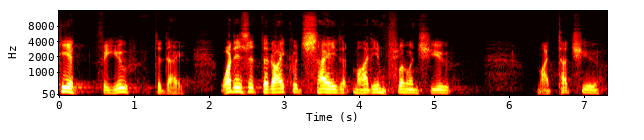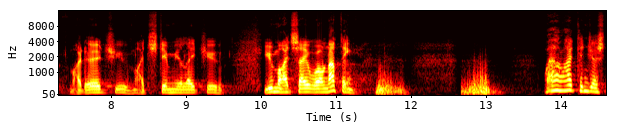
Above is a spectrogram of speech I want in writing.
here for you today. What is it that I could say that might influence you, might touch you, might urge you, might stimulate you? You might say, Well, nothing. Well, I can just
